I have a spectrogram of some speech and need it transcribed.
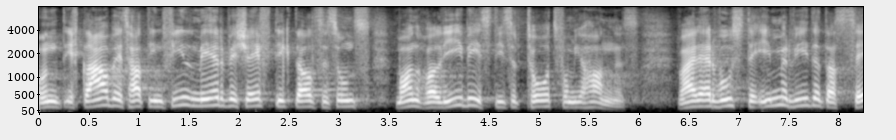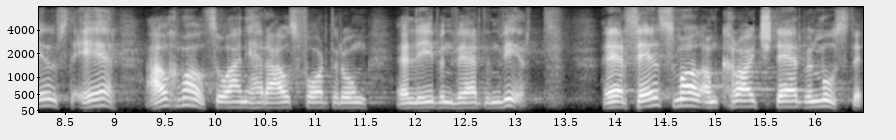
Und ich glaube, es hat ihn viel mehr beschäftigt, als es uns manchmal lieb ist, dieser Tod von Johannes. Weil er wusste immer wieder, dass selbst er auch mal so eine Herausforderung erleben werden wird. Er selbst mal am Kreuz sterben musste.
